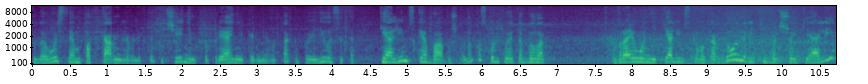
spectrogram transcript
с удовольствием подкармливали, кто печеньем, кто пряниками. Вот так и появилась эта киалимская бабушка. Но поскольку это было в районе Киалимского кордона, реки Большой Киалим,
